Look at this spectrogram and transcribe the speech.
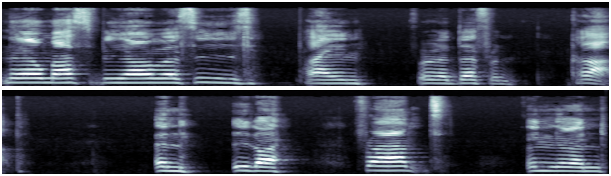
now must be overseas playing for a different club in either France, England,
